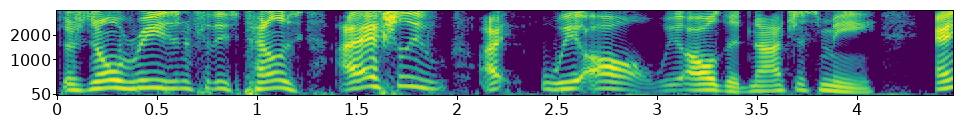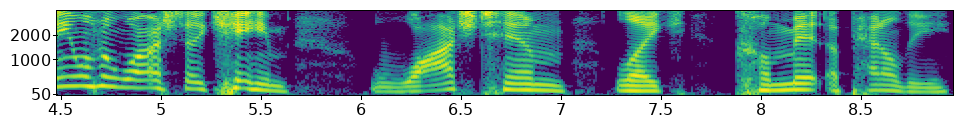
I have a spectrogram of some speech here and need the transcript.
There's no reason for these penalties. I actually I we all we all did, not just me. Anyone who watched that game watched him like commit a penalty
